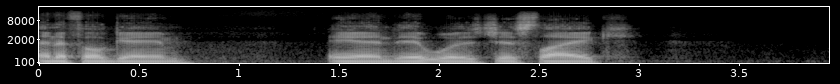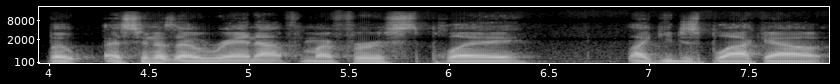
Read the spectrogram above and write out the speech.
NFL game, and it was just like, but as soon as I ran out for my first play, like you just black out.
